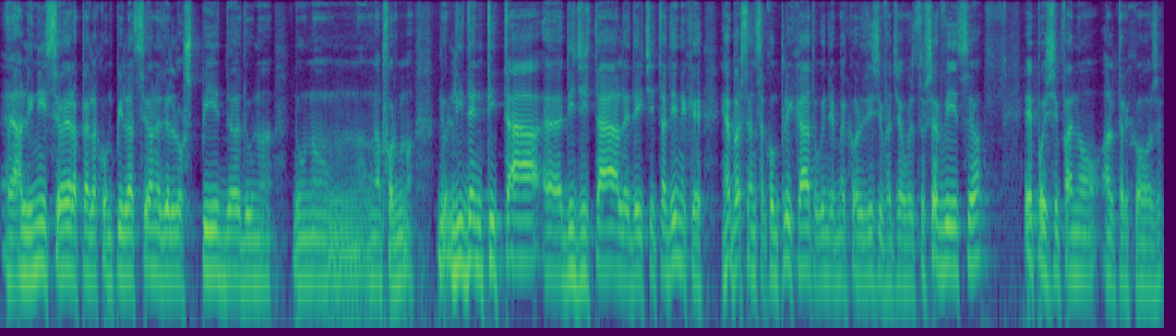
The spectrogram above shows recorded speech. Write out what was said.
eh, all'inizio era per la compilazione dello SPID, l'identità eh, digitale dei cittadini che è abbastanza complicato, quindi il mercoledì si faceva questo servizio e poi si fanno altre cose.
